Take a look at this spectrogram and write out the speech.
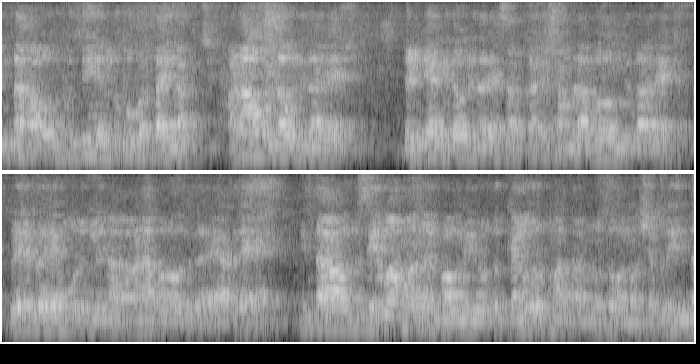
ಇಂತಹ ಒಂದು ಬುದ್ಧಿ ಎಲ್ರಿಗೂ ಬರ್ತಾ ಇಲ್ಲ. ಹಣ ಉಳ್ಳವರಿದ್ದಾರೆ, ದಂಡಿಯಾಗಿದ್ದವರಿದ್ದಾರೆ, ಸರ್ಕಾರಿ ಸಂಬಳ ಬರೋರಿದ್ದಾರೆ ಬೇರೆ ಬೇರೆ ಮೂಲಗಳಿಂದ ಹಣ ಬರೋದಿದ್ದಾರೆ ಆದರೆ ಇಂತಹ ಒಂದು ಸೇವಾ ಮಾನವ ಭಾವನೆ ಇರೋದು ಕೆಲವ್ರಿಗೆ ಮಾತ್ರ ಅನ್ನೋದು ನಾವು ಶಬರಿಯಿಂದ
